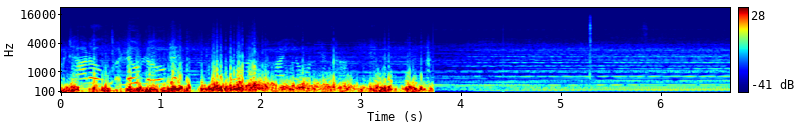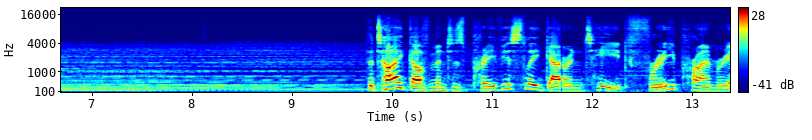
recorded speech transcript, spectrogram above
မထားတော့ဘူးအလုပ်လုပ်တဲ့လုပ်တော့ဗမာရုံးနဲ့ထားတယ် The Thai government has previously guaranteed free primary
